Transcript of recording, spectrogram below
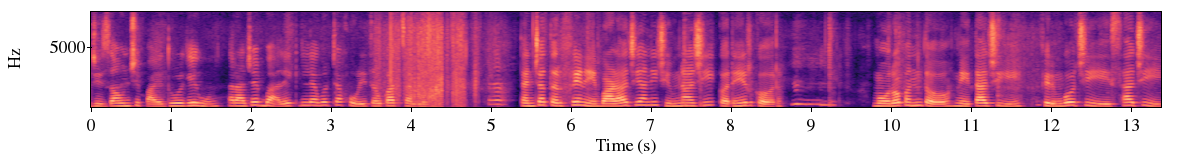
जिजाऊंची पायधूळ घेऊन राजे बालेकिल्ल्यावरच्या होळी चौकात चालले. त्यांच्या तर्फेने बाळाजी आणि चिमणाजी कनेरकर मोरोपंत, नेताजी, फिरंगोजी, येसाजी,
